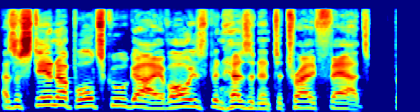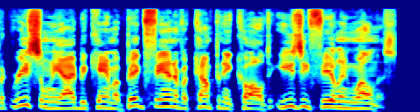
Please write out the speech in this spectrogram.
As a stand up old school guy, I've always been hesitant to try fads, but recently I became a big fan of a company called Easy Feeling Wellness.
